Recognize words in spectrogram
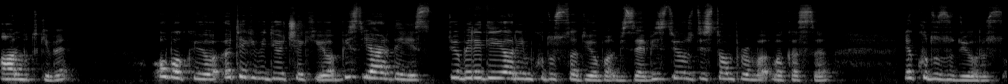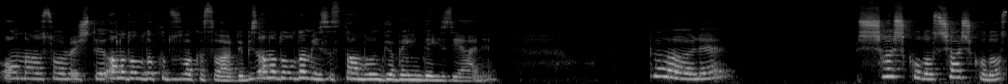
armut gibi. O bakıyor, öteki video çekiyor. Biz yerdeyiz. Diyor belediyeyi arayayım Kudüs'ta diyor bize. Biz diyoruz distemper vakası. Ne kuduzu diyoruz. Ondan sonra işte Anadolu'da kuduz vakası var diyor. Biz Anadolu'da mıyız? İstanbul'un göbeğindeyiz yani. Böyle şaşkolos şaşkolos.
